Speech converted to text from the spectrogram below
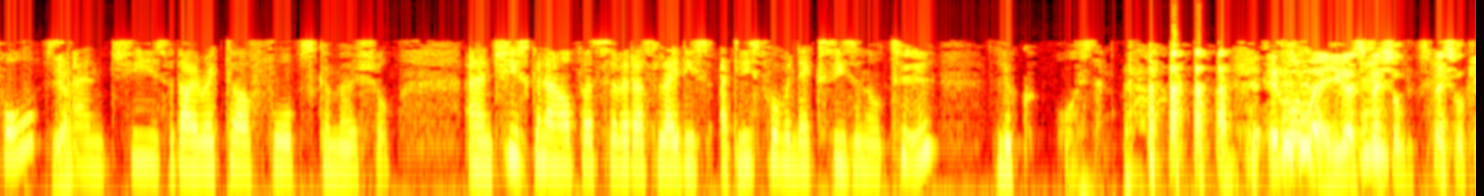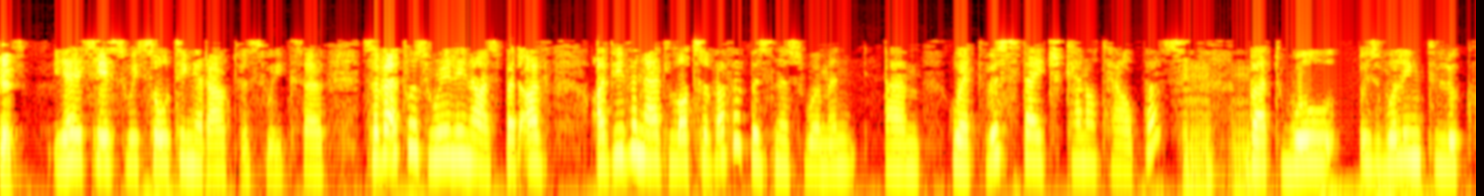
Forbes, Yeah. and she's the director of Forbes Commercial. And she's going to help us so that us ladies, at least for the next season or two, look awesome. In what way? You got a special special kit. yes, yes, we're sorting it out this week. So, so that was really nice. But I've, I've even had lots of other business women um, who at this stage cannot help us, Mm-hmm, but will is willing to look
